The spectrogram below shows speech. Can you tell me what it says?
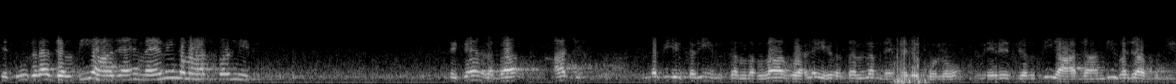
کہ دوسرا جلدی آ جائے، میں بھی نماز پڑھنی تھی۔ کہنے لگا اج نبی کریم صلی اللہ علیہ وسلم نے میرے کو میرے جلدی آ جان کی وجہ پوچھی۔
